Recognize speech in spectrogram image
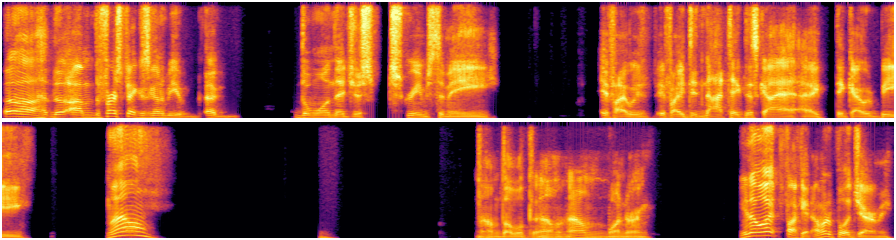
Uh, the um the first pick is going to be a, a, the one that just screams to me. If I was if I did not take this guy, I, I think I would be. Well, now I'm double. Now, now I'm wondering. You know what? Fuck it. I'm going to pull a Jeremy.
